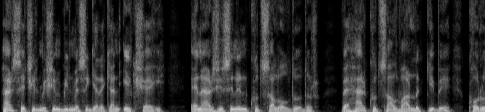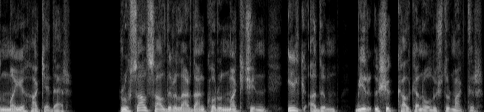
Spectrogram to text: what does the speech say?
Her seçilmişin bilmesi gereken ilk şey, enerjisinin kutsal olduğudur ve her kutsal varlık gibi korunmayı hak eder. Ruhsal saldırılardan korunmak için ilk adım bir ışık kalkanı oluşturmaktır.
